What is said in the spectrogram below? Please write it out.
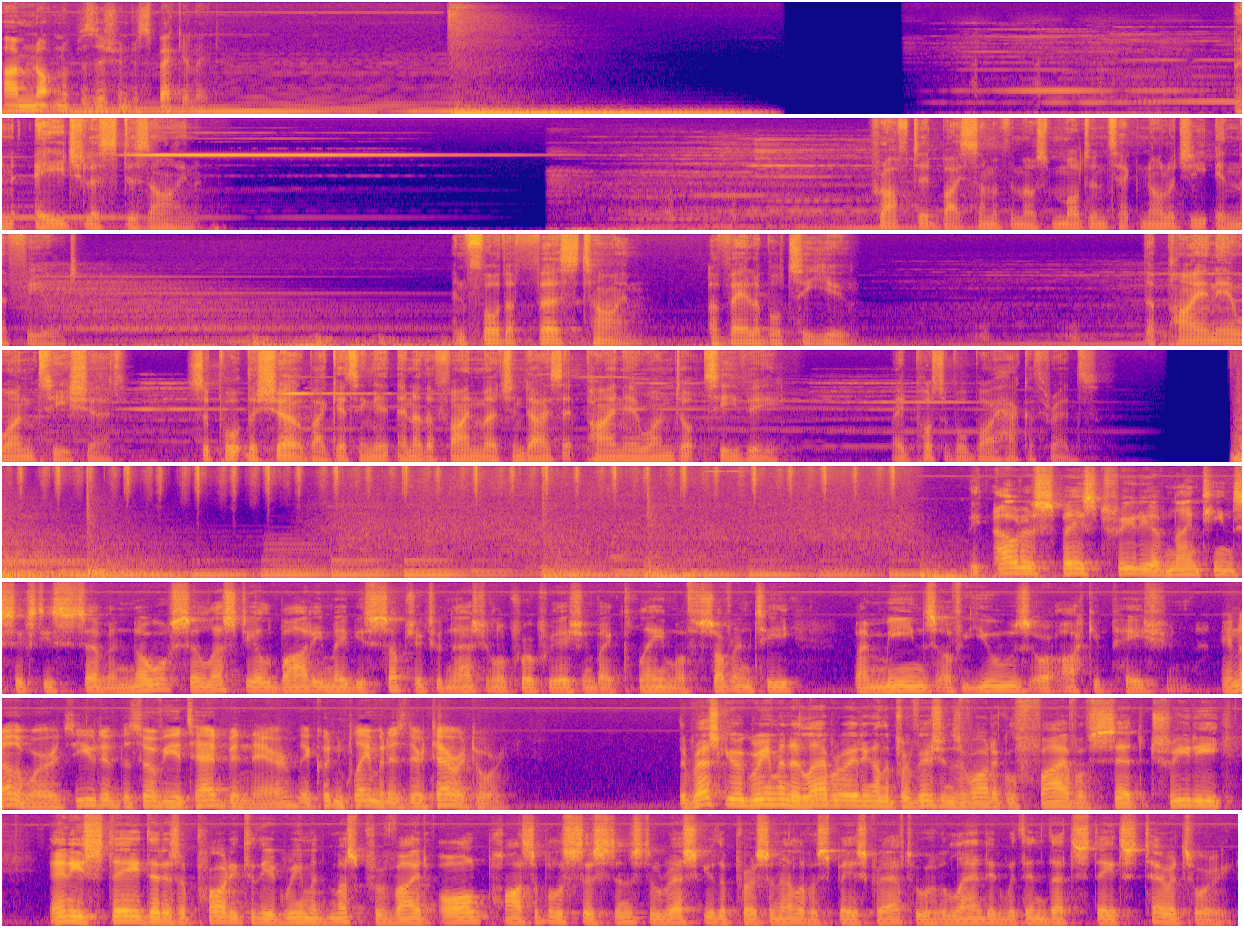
I'm not in a position to speculate. An ageless design. Crafted by some of the most modern technology in the field. And for the first time, available to you. The Pioneer One t shirt. Support the show by getting it and other fine merchandise at pioneerone.tv. Made possible by Hacker Threads. Outer Space Treaty of 1967. No celestial body may be subject to national appropriation by claim of sovereignty by means of use or occupation. In other words, even if the Soviets had been there, they couldn't claim it as their territory. The rescue agreement elaborating on the provisions of Article 5 of said treaty, any state that is a party to the agreement must provide all possible assistance to rescue the personnel of a spacecraft who have landed within that state's territory.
